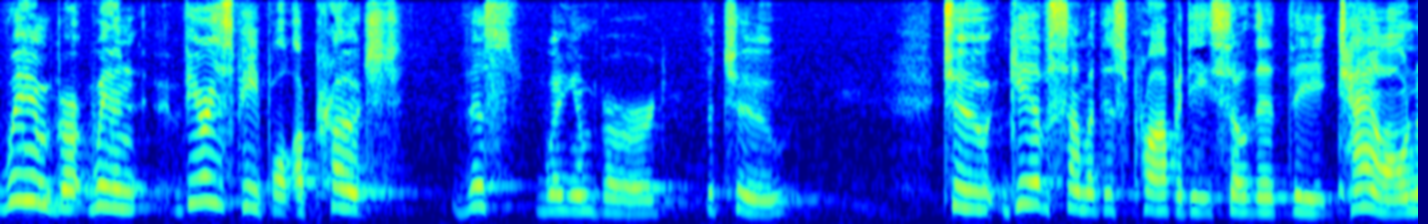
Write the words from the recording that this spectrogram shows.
William when various people approached this William Byrd, the two, to give some of this property so that the town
